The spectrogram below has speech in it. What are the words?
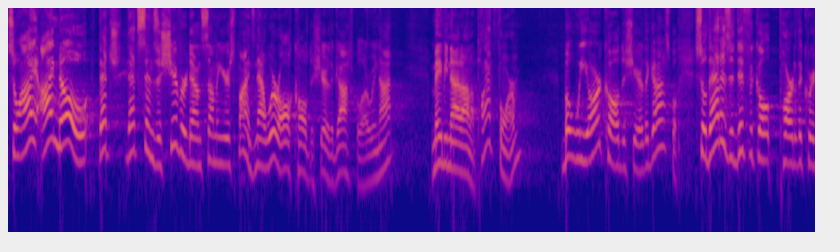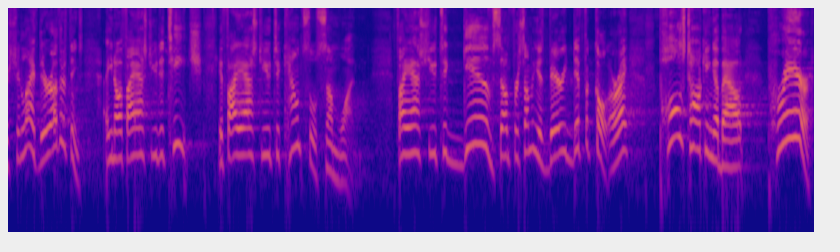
So I, I know that, that sends a shiver down some of your spines. Now, we're all called to share the gospel, are we not? Maybe not on a platform, but we are called to share the gospel. So that is a difficult part of the Christian life. There are other things. Uh, you know, if I asked you to teach, if I asked you to counsel someone, if I asked you to give some for something that's very difficult, all right? Paul's talking about prayer.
